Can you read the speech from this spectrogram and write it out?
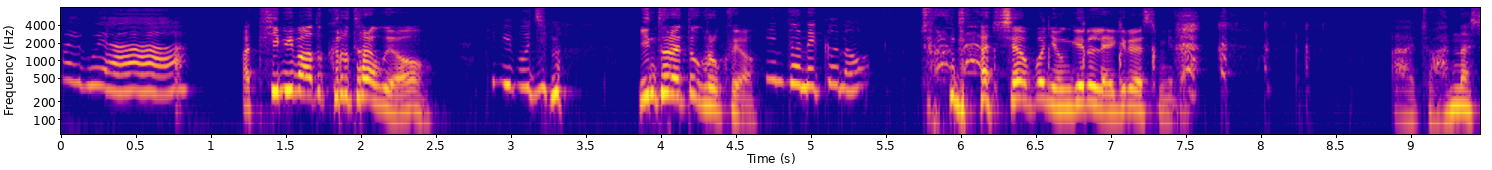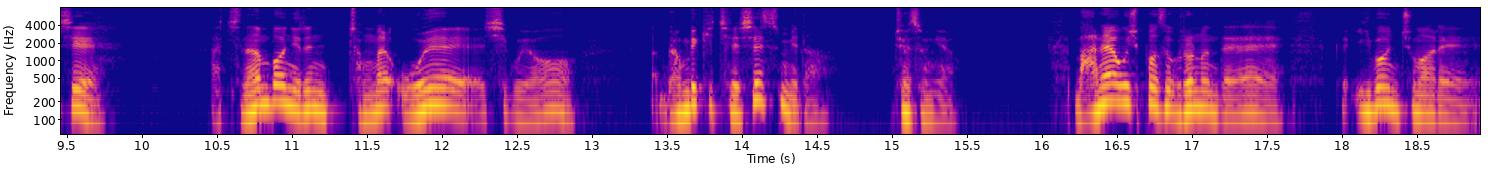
아이고야. 아, TV 봐도 그렇더라고요. TV 보지 마. 인터넷도 그렇고요. 인터넷 끊어. 저는 다시 한번 용기를 내기로 했습니다. 아, 저 한나 씨. 아, 지난번 일은 정말 오해시고요. 명백히 제 실수입니다. 죄송해요. 만회하고 싶어서 그러는데 그 이번 주말에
